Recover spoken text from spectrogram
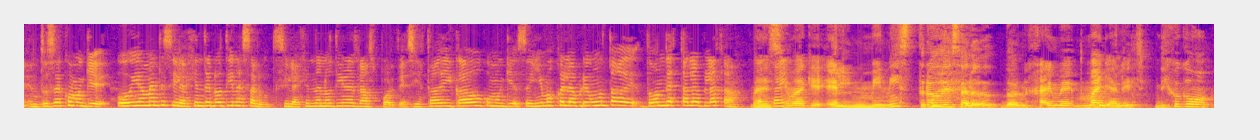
entonces como que obviamente si la gente no tiene salud si la gente no tiene transporte si está dedicado como que seguimos con la pregunta de dónde está la plata encima que el ministro de salud don Jaime Mañalich dijo como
